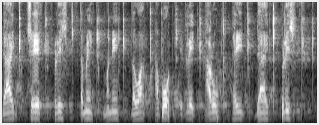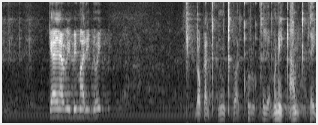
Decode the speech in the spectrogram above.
જાય છે. પ્લીઝ તમે મને દવા આપો એટલે સારું થઈ જાય. પ્લીઝ. ક્યાંય આવી બીમારી જોઈ? આમ થઈ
